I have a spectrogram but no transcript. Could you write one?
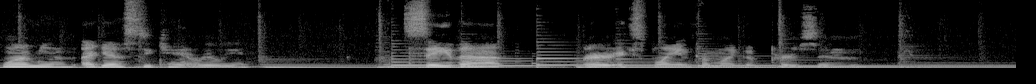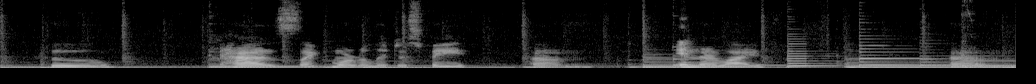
Well, I mean, I guess you can't really say that or explain from like a person who has like more religious faith um, in their life. Um,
